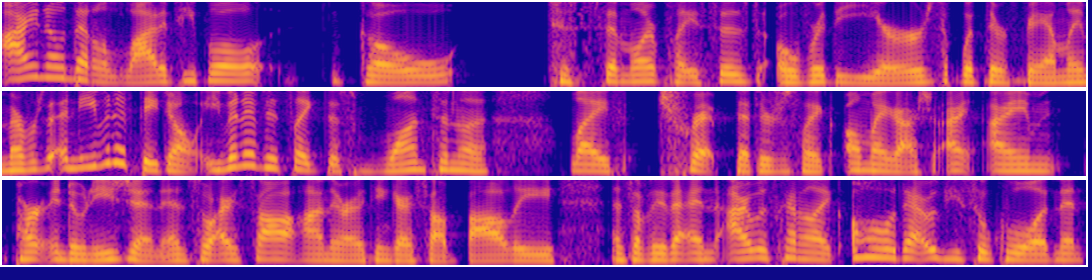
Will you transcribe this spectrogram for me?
i know that a lot of people go to similar places over the years with their family members. And even if they don't even if it's like this once in a life trip that they're just like oh my gosh I, i'm part indonesian. And so i saw on there i think i saw bali and stuff like that. And i was kind of like oh that would be so cool. And then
